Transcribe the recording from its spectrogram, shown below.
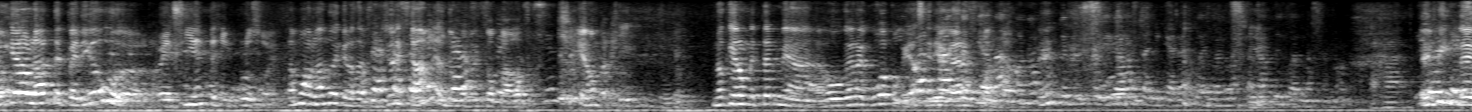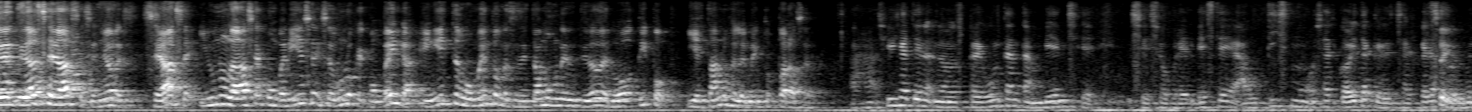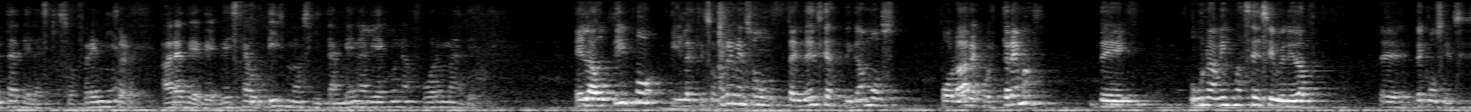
yo quiero hablar de periodos recientes incluso. Estamos hablando de que las definiciones cambian de un momento para otro. Sí, hombre. No quiero meterme a jugar a Cuba porque ya sería más un. ¿eh? En fin, la identidad se hace, señores, se hace y uno la hace a conveniencia y según lo que convenga. En este momento necesitamos una identidad de nuevo tipo y están los elementos para hacerlo. Ajá, sí, fíjate, nos preguntan también se- sobre este autismo, o sea, ahorita que se la Sí. pregunta de la esquizofrenia, Sí. ahora de, de- de este autismo, si también había alguna forma de... El autismo y la esquizofrenia son tendencias, digamos, polares o extremas de una misma sensibilidad eh, de conciencia.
